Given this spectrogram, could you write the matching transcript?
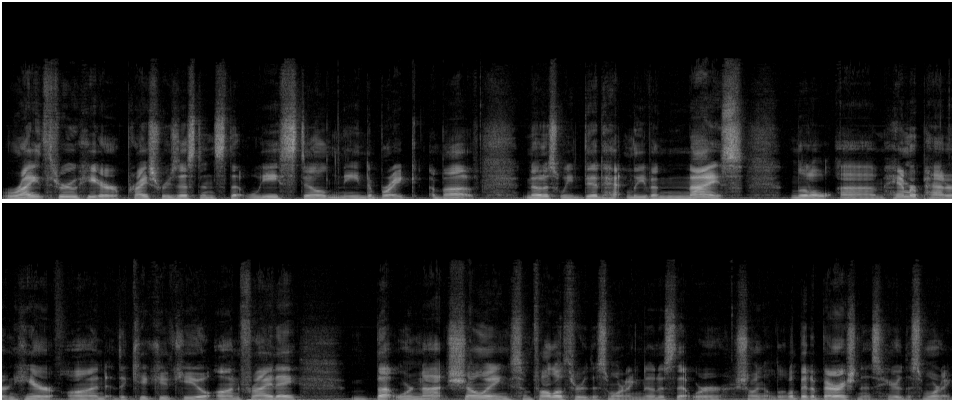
right through here, price resistance that we still need to break above. Notice we did leave a nice little um, hammer pattern here on the QQQ on Friday, but we're not showing some follow through this morning. Notice that we're showing a little bit of bearishness here this morning.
